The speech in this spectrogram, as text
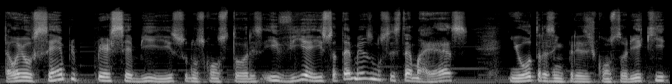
Então eu sempre percebi isso nos consultores e via isso até mesmo no Sistema S, em outras empresas de consultoria, que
